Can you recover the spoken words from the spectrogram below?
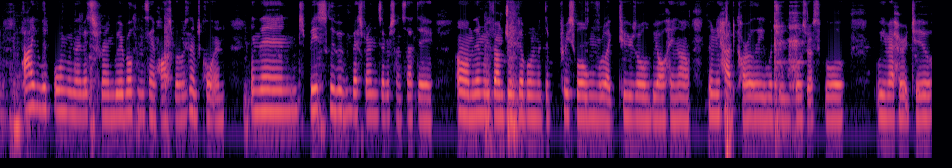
Born, I was born with my best friend. We were both in the same hospital. His name's Colton. And then basically we've been best friends ever since that day. Um, then we found Jacob when we went to preschool when we were like two years old. We all hang out. Then we had Carly, which is, goes to our school. We met her too.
